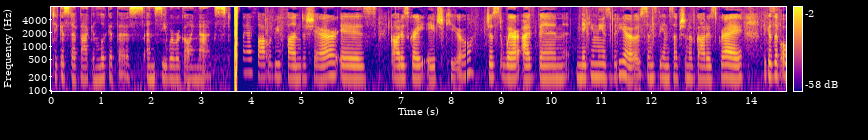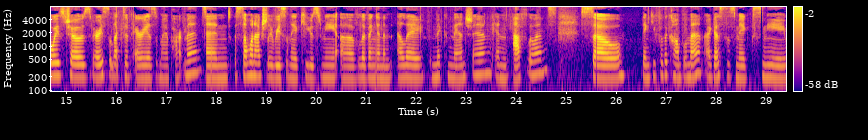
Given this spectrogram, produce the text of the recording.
take a step back and look at this and see where we're going next. Something I thought would be fun to share is God is Grey HQ just where I've been making these videos since the inception of God is Grey because I've always chose very selective areas of my apartment and someone actually recently accused me of living in an LA McMansion in affluence. So thank you for the compliment. I guess this makes me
